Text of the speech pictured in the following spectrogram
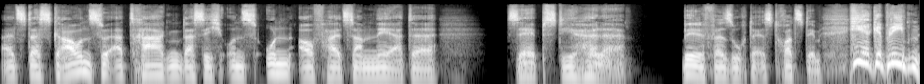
als das Grauen zu ertragen, das sich uns unaufhaltsam näherte. Selbst die Hölle. Bill versuchte es trotzdem. Hier geblieben,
